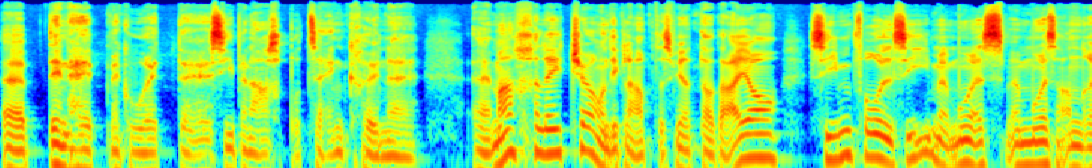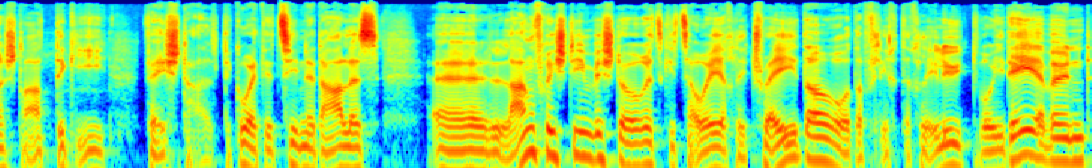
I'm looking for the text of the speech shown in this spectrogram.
äh, dann hat man gut äh, 7, 8 Prozent können äh, machen letztes. Und ich glaube, das wird auch Jahr sinnvoll sein. Man muss, man muss an einer Strategie festhalten. Gut, jetzt sind nicht alles äh, langfristige Investoren, jetzt gibt es auch eher ein Trader oder vielleicht ein bisschen Leute, die Ideen wollen,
